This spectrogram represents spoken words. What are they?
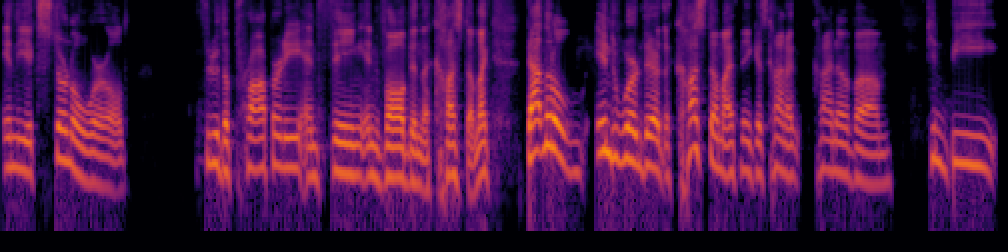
in the external world through the property and thing involved in the custom. Like that little end word there, the custom, I think is kind of kind of um can be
